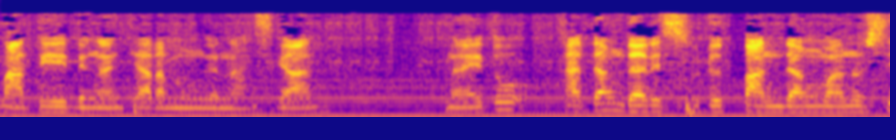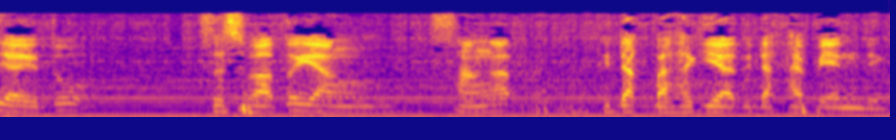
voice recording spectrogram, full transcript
mati dengan cara menggenaskan. Nah, itu kadang dari sudut pandang manusia itu sesuatu yang sangat tidak bahagia, tidak happy ending.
